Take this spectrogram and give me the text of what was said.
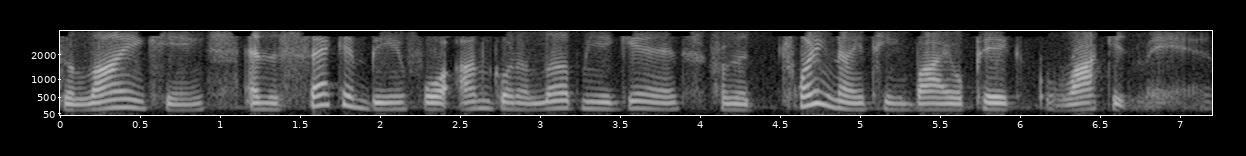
The Lion King, and the second being for I'm Gonna Love Me Again from the 2019 biopic Rocketman.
